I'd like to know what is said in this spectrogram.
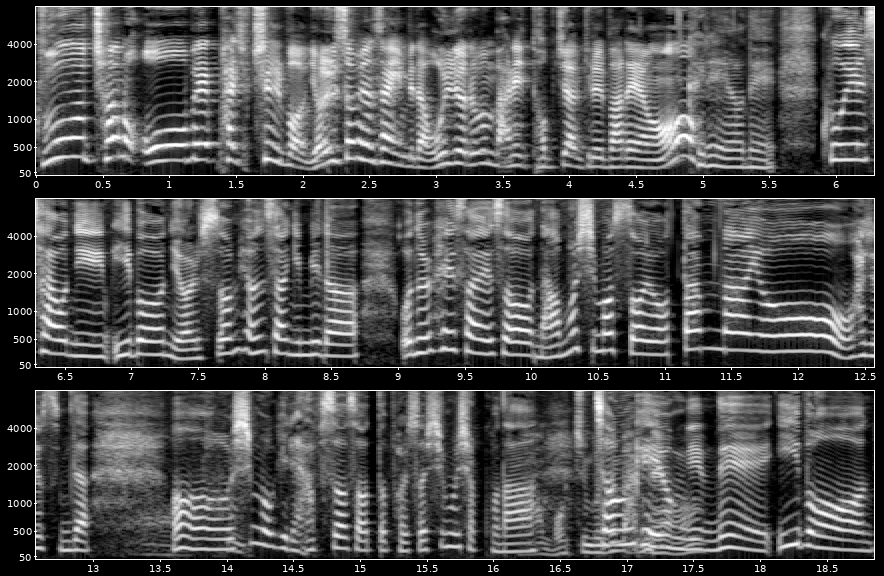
9587번 열섬 현상입니다. 올 여름은 많이 덥지 않기를 바래요. 그래요, 네. 9145님, 2번 열섬 현상입니다. 오늘 회사에서 나무 심었어요. 땀 나요. 하셨습니다. 어, 심목일에 앞서서 또 벌써 심으셨구나. 아, 멋진 분들 정계용님, 네. 2번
